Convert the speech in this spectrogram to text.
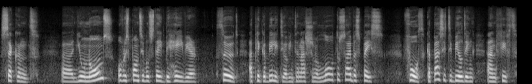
Second, uh, new norms of responsible state behavior. Third, applicability of international law to cyberspace. Fourth, capacity building. And fifth,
